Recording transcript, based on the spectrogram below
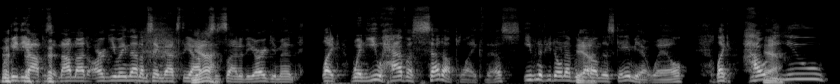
Would be the opposite. And I'm not arguing that. I'm saying that's the opposite yeah. side of the argument. Like when you have a setup like this, even if you don't have a yeah. bet on this game yet, Whale, like how yeah. do you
